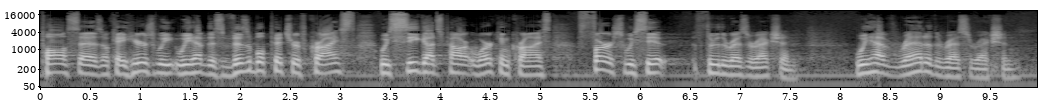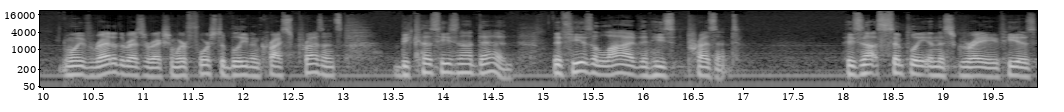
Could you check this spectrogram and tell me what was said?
Paul says, okay, here's we, we have this visible picture of Christ. We see God's power at work in Christ. First, we see it through the resurrection. We have read of the resurrection. When we've read of the resurrection, we're forced to believe in Christ's presence because he's not dead. If he is alive, then he's present. He's not simply in this grave, he is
